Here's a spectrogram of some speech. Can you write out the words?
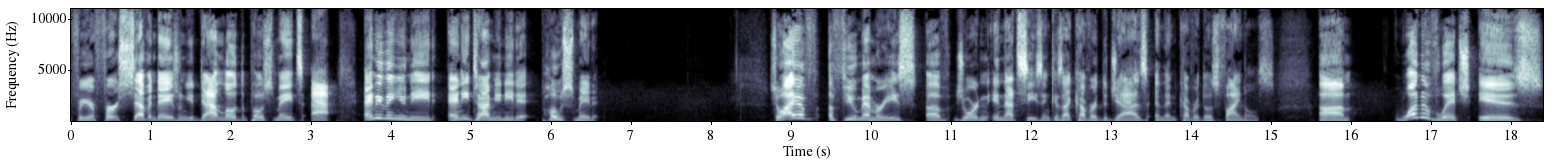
for your first seven days when you download the Postmates app. Anything you need, anytime you need it, Postmate it. So I have a few memories of Jordan in that season because I covered the Jazz and then covered those finals. Um, one of which is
